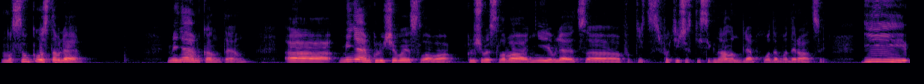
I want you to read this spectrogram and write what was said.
Но ссылку оставляем. Меняем контент. А, меняем ключевые слова. Ключевые слова не являются фактически сигналом для обхода модерации. И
